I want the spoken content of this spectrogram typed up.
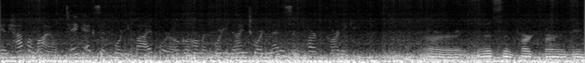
In half a mile, take exit 45 for Oklahoma 49 toward Medicine Park, Carnegie. Alright, Medicine Park, Carnegie.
